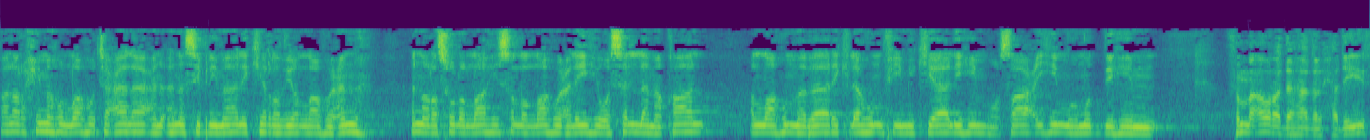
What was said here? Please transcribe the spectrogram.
قال رحمه الله تعالى عن أنس بن مالك رضي الله عنه أن رسول الله صلى الله عليه وسلم قال اللهم بارك لهم في مكيالهم وصاعهم ومدهم. ثم أورد هذا الحديث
